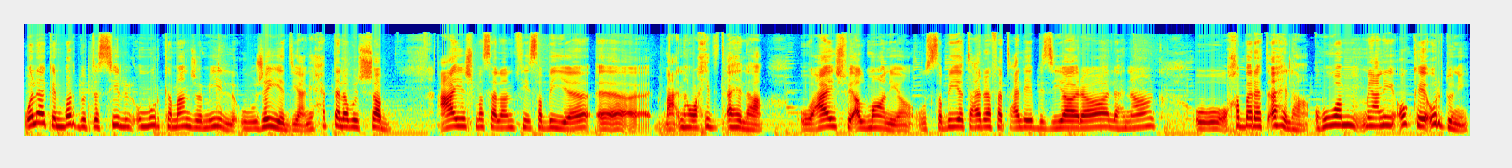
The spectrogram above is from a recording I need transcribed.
ولكن برضو تسهيل الأمور كمان جميل وجيد يعني حتى لو الشاب عايش مثلا في صبية آه، مع إنها وحيدة أهلها وعايش في ألمانيا والصبية تعرفت عليه بزيارة لهناك وخبرت أهلها. وهو يعني okay أردني.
